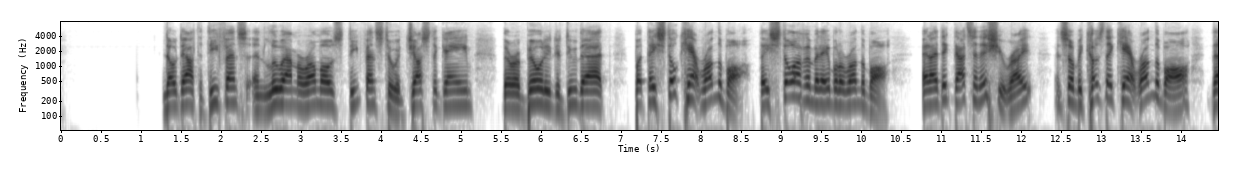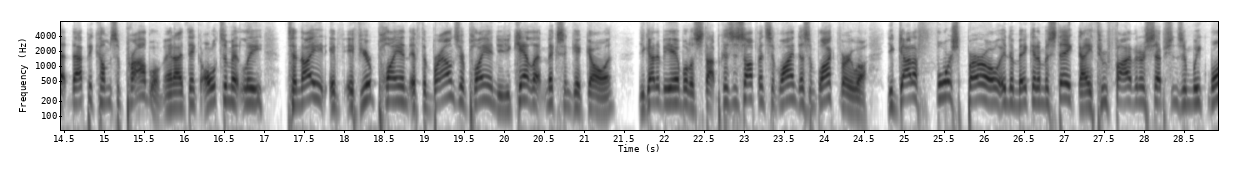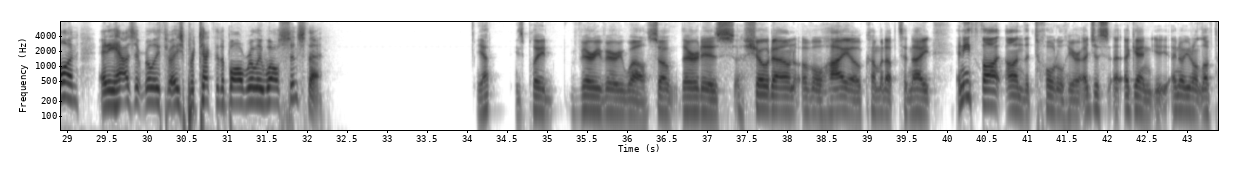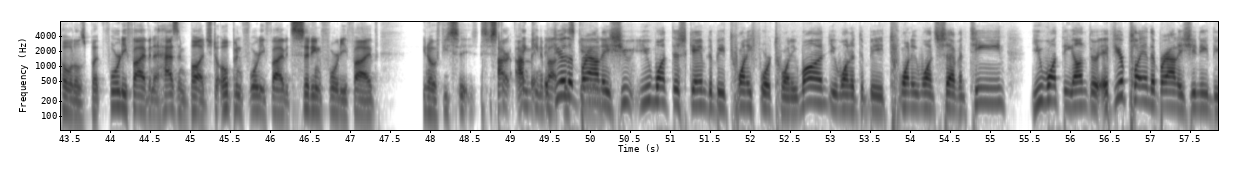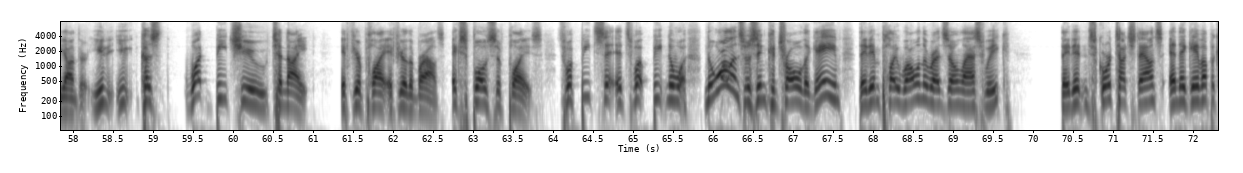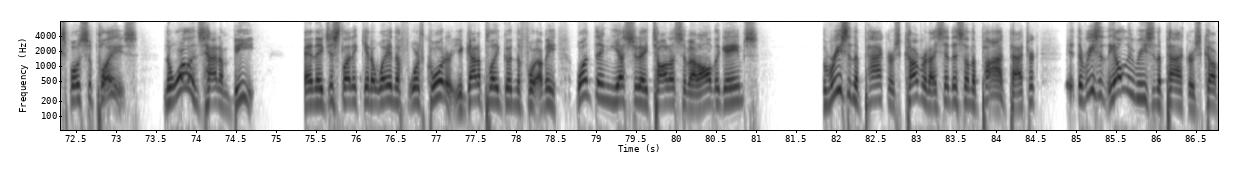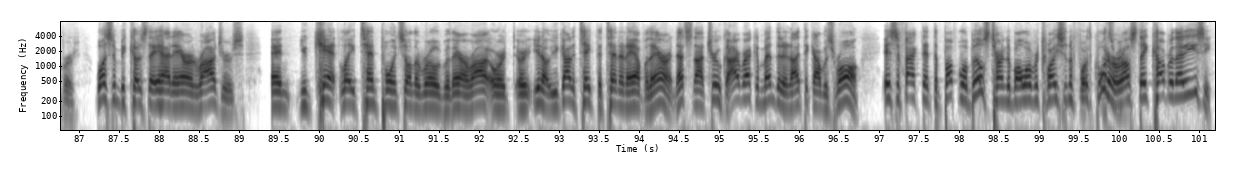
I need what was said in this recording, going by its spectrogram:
no doubt the defense and Lou Anarumo's defense to adjust the game, their ability to do that, but they still can't run the ball. They still haven't been able to run the ball. And I think that's an issue, right? And so because they can't run the ball, that that becomes a problem. And I think ultimately tonight, if if you're playing, if the Browns are playing you, you can't let Mixon get going. You got to be able to stop because this offensive line doesn't block very well. You got to force Burrow into making a mistake. Now he threw five interceptions in Week One, and he hasn't really. Th- he's protected the ball really well since then. Yep, he's played very, very well. So there it is, a showdown of Ohio coming up tonight. Any thought on the total here? I just again, I know you don't love totals, but 45 and it hasn't budged. To open 45, it's sitting 45. You know, if you start I, thinking I mean, about if you're the this game- Brownies, you you want this game to be 24-21. You want it to be 21-17. You want the under. If you're playing the Brownies, you need the under. You you because what beats you tonight? If you're play if you're the Browns, explosive plays. It's what beats it's what beat New New Orleans was in control of the game. They didn't play well in the red zone last week. They didn't score touchdowns and they gave up explosive plays. New Orleans had them beat and they just let it get away in the fourth quarter. You got to play good in the fourth. I mean, one thing yesterday taught us about all the games. The reason the Packers covered, I said this on the pod, Patrick. Eh, the reason, the only reason the Packers covered wasn't because they had Aaron Rodgers and you can't lay 10 points on the road with Aaron Rod- or, or you know you got to take the 10 and a half with Aaron. That's not true. I recommended it. and I think I was wrong. It's the fact that the Buffalo Bills turned the ball over twice in the fourth quarter, or else they cover that easy.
